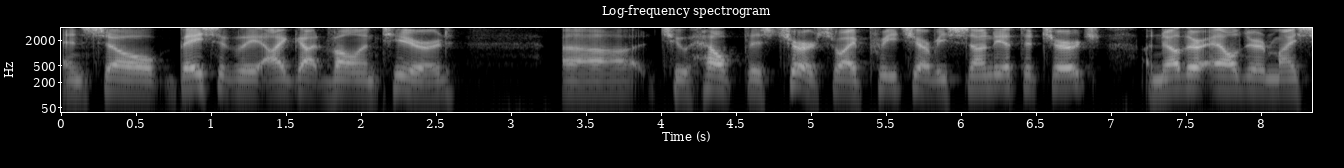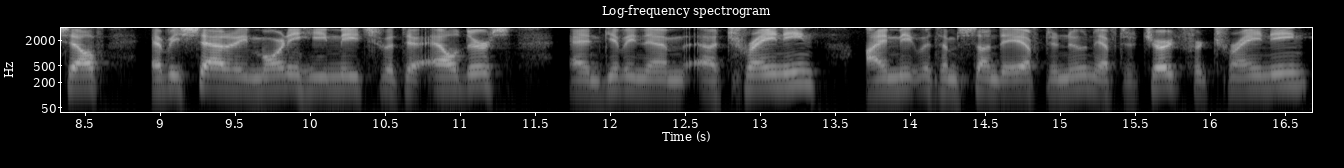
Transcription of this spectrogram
And so basically, I got volunteered uh, to help this church. So I preach every Sunday at the church. Another elder and myself, every Saturday morning, he meets with the elders and giving them uh, training. I meet with them Sunday afternoon after church for training.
